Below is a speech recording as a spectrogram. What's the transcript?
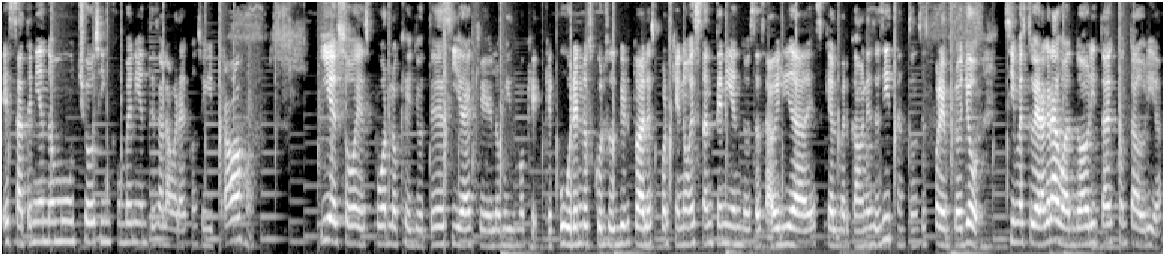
está teniendo muchos inconvenientes a la hora de conseguir trabajo. Y eso es por lo que yo te decía que lo mismo que, que, cubren los cursos virtuales porque no están teniendo esas habilidades que el mercado necesita. Entonces, por ejemplo, yo, si me estuviera graduando ahorita de contaduría,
